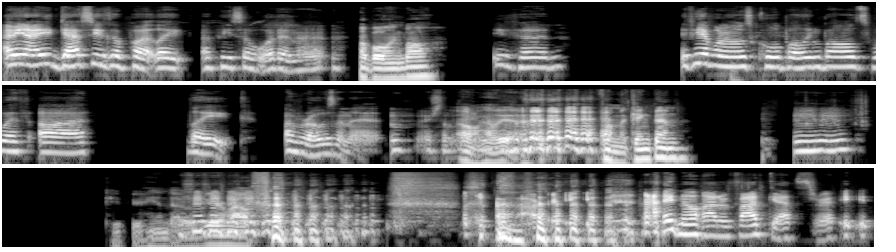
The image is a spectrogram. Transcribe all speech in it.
I mean, I guess you could put like a piece of wood in it. A bowling ball? You could. If you have one of those cool bowling balls with uh like a rose in it or something. Oh, hell yeah. From the kingpin? mhm. Keep your hand out of your mouth. Sorry. I know how to podcast, right?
